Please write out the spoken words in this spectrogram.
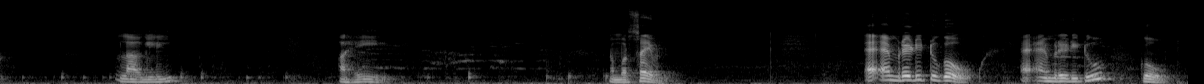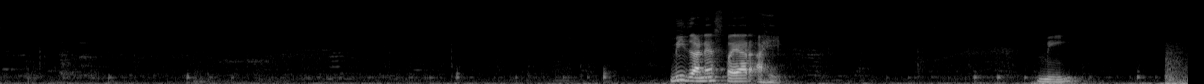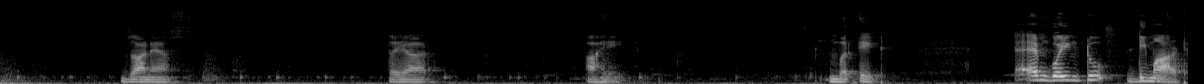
लागली आहे. Number seven I am ready to go I am ready to go मी जाण्यास तयार आहे. मी जाण्यास तयार आहे. Number eight I am going to DMart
